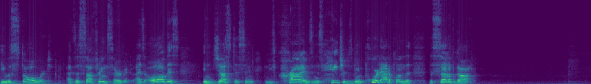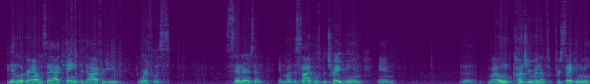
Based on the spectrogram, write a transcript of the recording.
He was stalwart as a suffering servant, as all this injustice and, and these crimes and this hatred is being poured out upon the, the Son of God. He didn't look around and say, I came to die for you, worthless sinners, and, and my disciples betrayed me, and, and the, my own countrymen have forsaken me.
